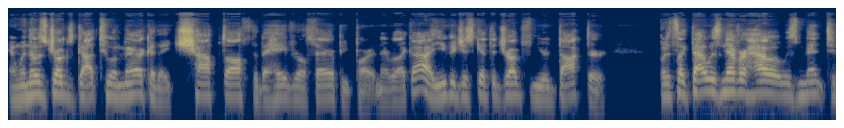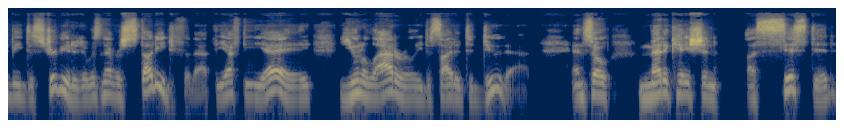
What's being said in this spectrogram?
And when those drugs got to America, they chopped off the behavioral therapy part and they were like, ah, you could just get the drug from your doctor. But it's like that was never how it was meant to be distributed. It was never studied for that. The FDA unilaterally decided to do that. And so medication assisted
